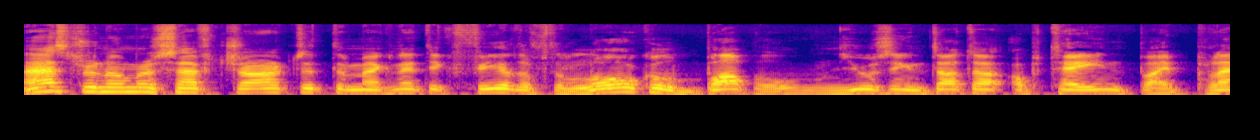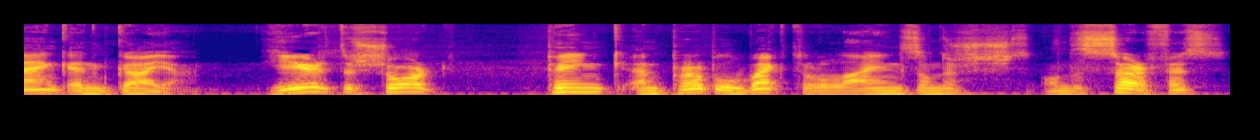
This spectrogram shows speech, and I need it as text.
Astronomers have charted the magnetic field of the local bubble using data obtained by Planck and Gaia. Here the short pink and purple vector lines on the, on the surface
